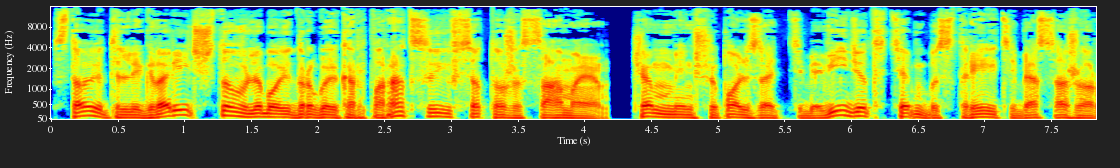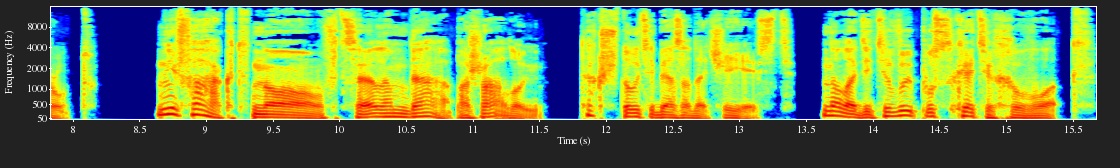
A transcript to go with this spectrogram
Стоит ли говорить, что в любой другой корпорации все то же самое? Чем меньше пользы от тебя видят, тем быстрее тебя сожрут. Не факт, но в целом да, пожалуй. Так что у тебя задача есть. Наладить выпуск этих вот.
